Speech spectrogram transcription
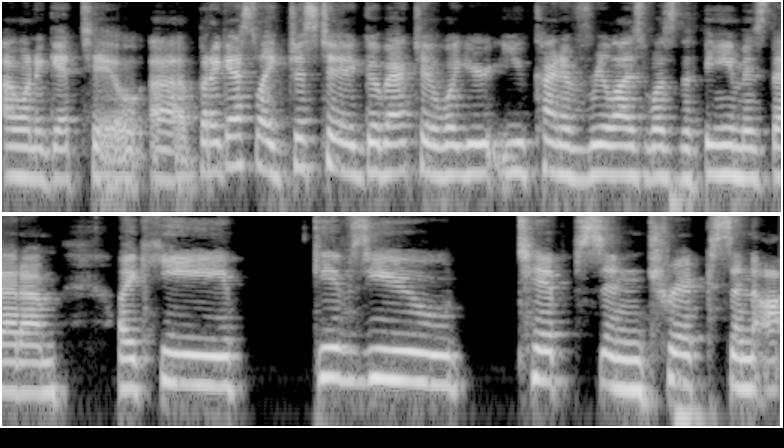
i want to get to uh but i guess like just to go back to what you you kind of realized was the theme is that um like he gives you tips and tricks and uh,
